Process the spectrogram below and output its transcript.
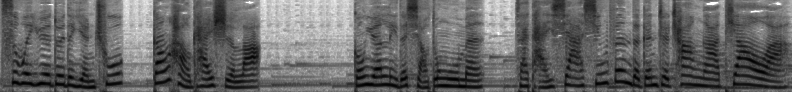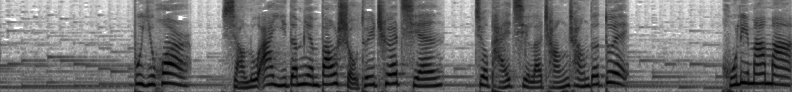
刺猬乐队的演出刚好开始了。公园里的小动物们在台下兴奋地跟着唱啊跳啊。不一会儿，小鹿阿姨的面包手推车前就排起了长长的队。狐狸妈妈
